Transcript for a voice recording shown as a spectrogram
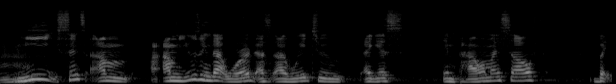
mm-hmm. me since i'm i'm using that word as a way to i guess empower myself but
